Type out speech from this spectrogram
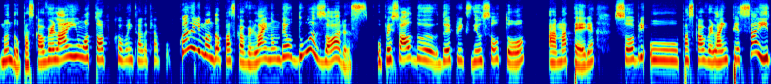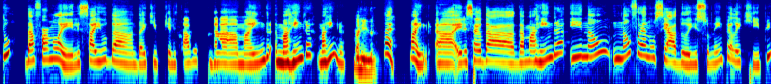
Mandou Pascal Verlaine e um outro tópico que eu vou entrar daqui a pouco. Quando ele mandou Pascal Verlaine, não deu duas horas. O pessoal do, do Eprix News soltou a matéria sobre o Pascal Verlaine ter saído da Fórmula E. Ele saiu da, da equipe que ele estava, da Mahindra, Mahindra? Mahindra? Mahindra. É, Mahindra. Ah, ele saiu da, da Mahindra e não, não foi anunciado isso nem pela equipe.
